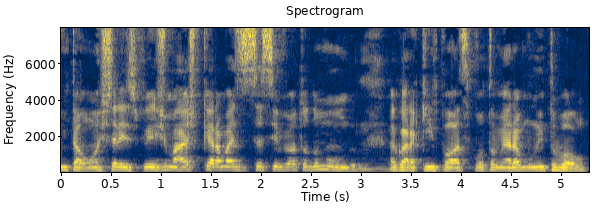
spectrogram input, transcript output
Então, os três espias demais porque era mais acessível a todo mundo. Hum. Agora, Kim Possible também era muito bom.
